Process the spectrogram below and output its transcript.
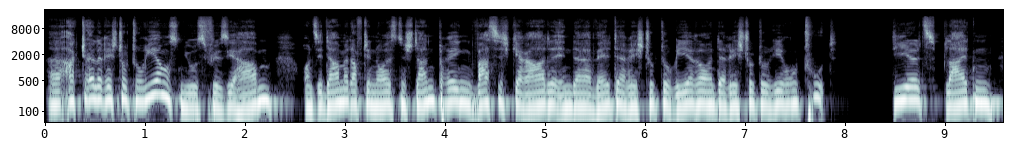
äh, aktuelle Restrukturierungsnews für Sie haben und Sie damit auf den neuesten Stand bringen, was sich gerade in der Welt der Restrukturierer und der Restrukturierung tut. Deals, Pleiten,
